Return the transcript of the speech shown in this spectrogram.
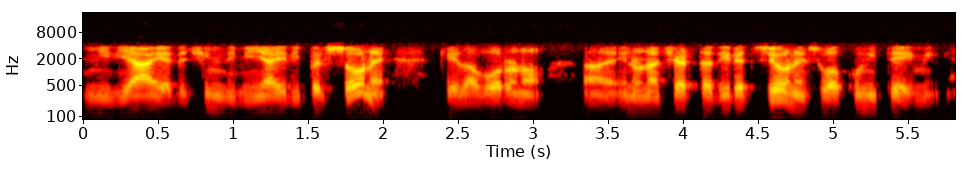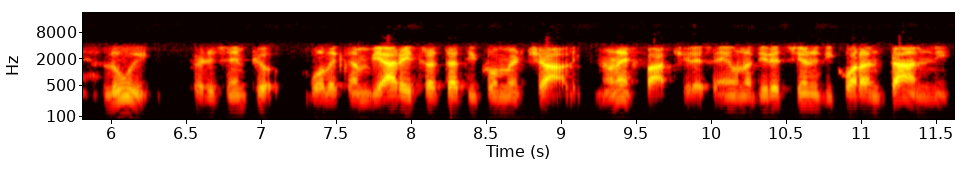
migliaia, decine di migliaia di persone che lavorano uh, in una certa direzione su alcuni temi. Lui per esempio, vuole cambiare i trattati commerciali. Non è facile, è una direzione di 40 anni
